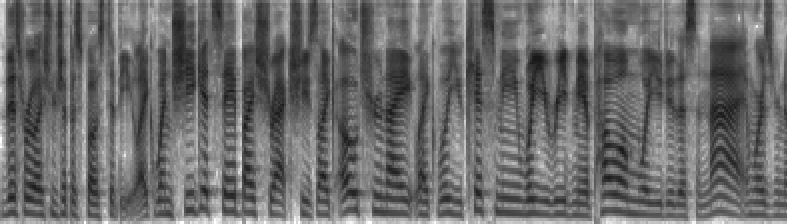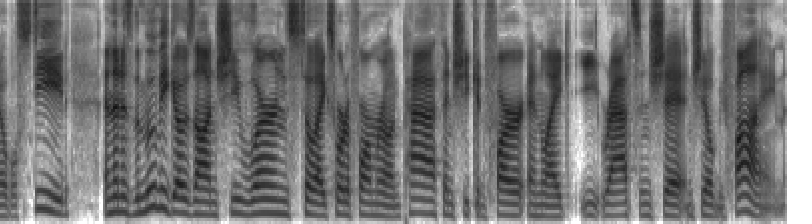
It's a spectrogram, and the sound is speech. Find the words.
this relationship is supposed to be. Like when she gets saved by Shrek, she's like, Oh, true knight, like, will you kiss me? Will you read me a poem? Will you do this and that? And where's your noble steed? And then as the movie goes on, she learns to like sort of form her own path and she can fart and like eat rats and shit and she'll be fine.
